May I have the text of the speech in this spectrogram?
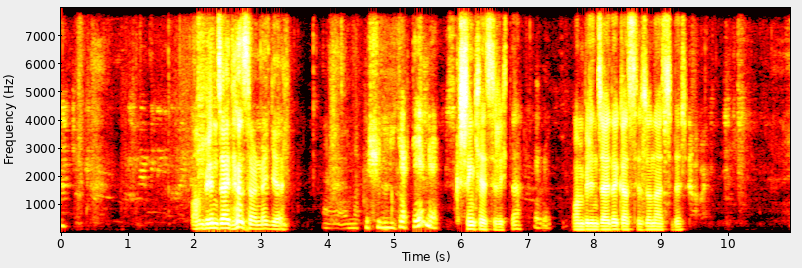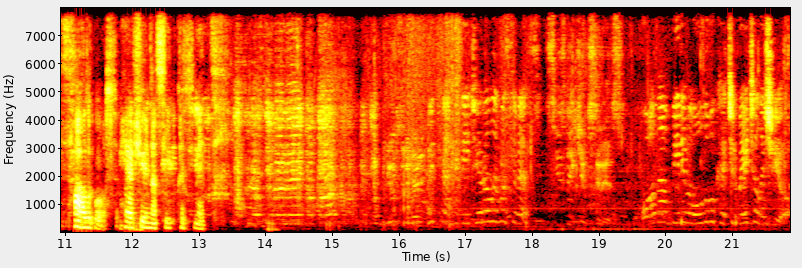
11. aydan sonra gel. Ee, onlar kışın yiyecek değil mi? Kışın kesirik de. Evet. 11. ayda gaz sezonu açılır. Sağlık olsun. Her şey nasip kısmet. içeri alır mısınız? Siz de kimsiniz? O adam beni ve oğlumu kaçırmaya çalışıyor.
